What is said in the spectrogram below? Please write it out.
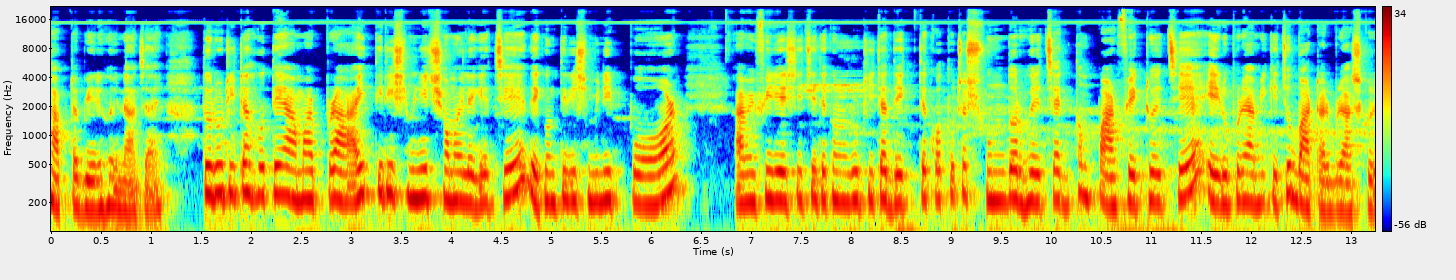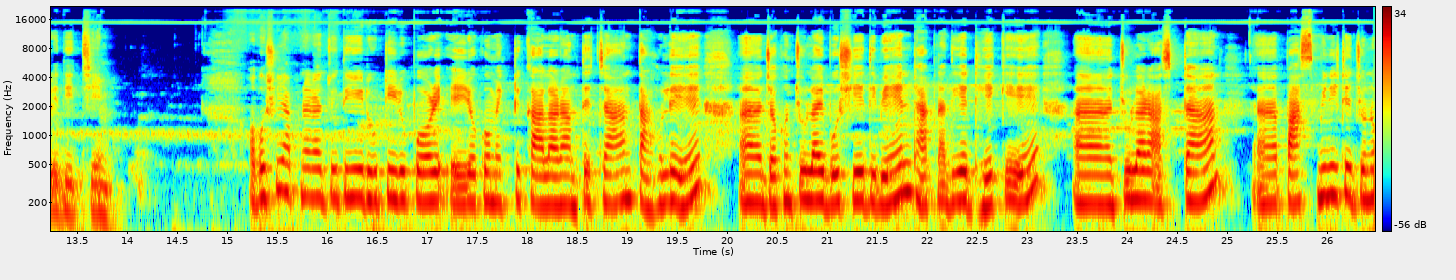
ভাপটা বের হয়ে না যায়। তো রুটিটা হতে আমার প্রায় তিরিশ মিনিট সময় লেগেছে। দেখুন, তিরিশ মিনিট পর আমি ফিরে এসেছি, দেখুন রুটিটা দেখতে কতটা সুন্দর হয়েছে, একদম পারফেক্ট হয়েছে। এর উপরে আমি কিছু বাটার ব্রাশ করে দিচ্ছি। অবশ্যই আপনারা যদি রুটির উপর এইরকম একটি কালার আনতে চান, তাহলে যখন চুলায় বসিয়ে দিবেন, ঢাকনা দিয়ে ঢেকে চুলার আঁচটা পাঁচ মিনিটের জন্য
